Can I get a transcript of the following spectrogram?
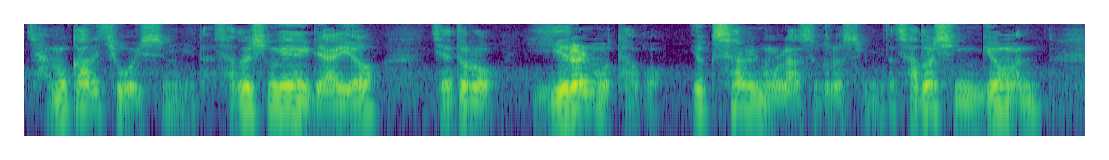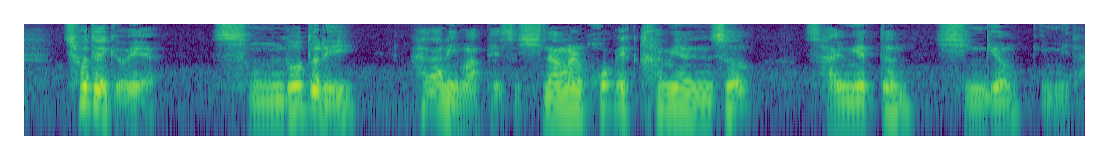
잘못 가르치고 있습니다. 사도신경에 대하여 제대로 이해를 못하고 역사를 몰라서 그렇습니다. 사도신경은 초대교회 성도들이 하나님 앞에서 신앙을 고백하면서 사용했던 신경입니다.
